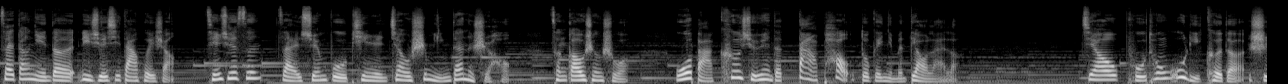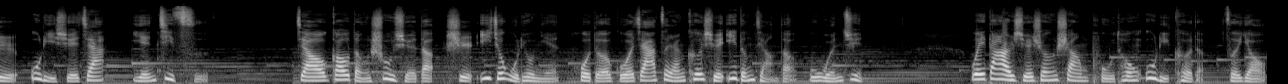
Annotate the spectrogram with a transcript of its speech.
在当年的力学系大会上，钱学森在宣布聘任教师名单的时候，曾高声说：“我把科学院的大炮都给你们调来了。”教普通物理课的是物理学家严济慈，教高等数学的是1956年获得国家自然科学一等奖的吴文俊，为大二学生上普通物理课的则有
